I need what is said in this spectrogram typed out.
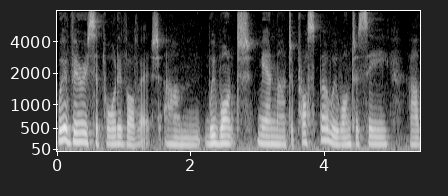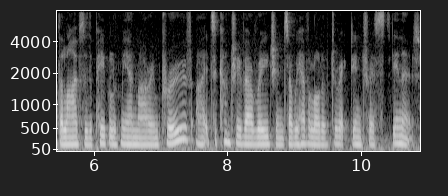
We're very supportive of it. Um, we want Myanmar to prosper. We want to see uh, the lives of the people of Myanmar improve. Uh, it's a country of our region, so we have a lot of direct interest in it.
